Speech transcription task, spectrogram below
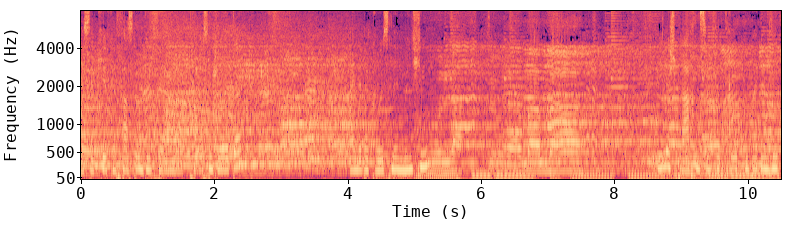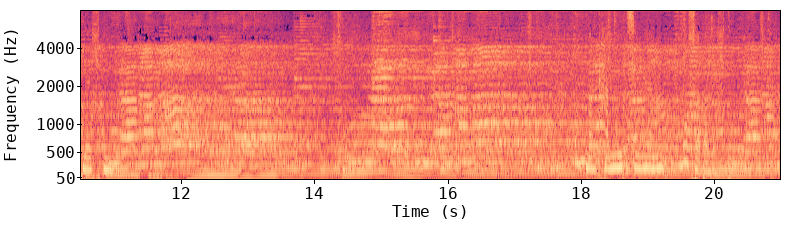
Diese Kirche fasst ungefähr 1000 Leute eine der größten in München. Viele Sprachen sind vertreten bei den Liednächten. Und man kann mitsingen, muss aber nicht.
